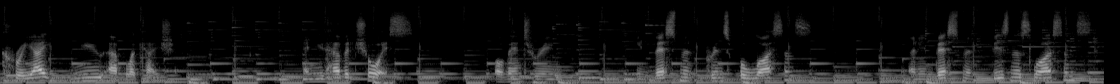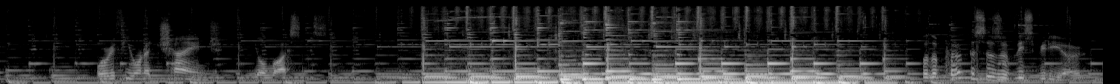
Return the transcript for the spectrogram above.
Create New Application. And you have a choice of entering Investment Principal License, an Investment Business License, or if you want to change your license. For the purposes of this video,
